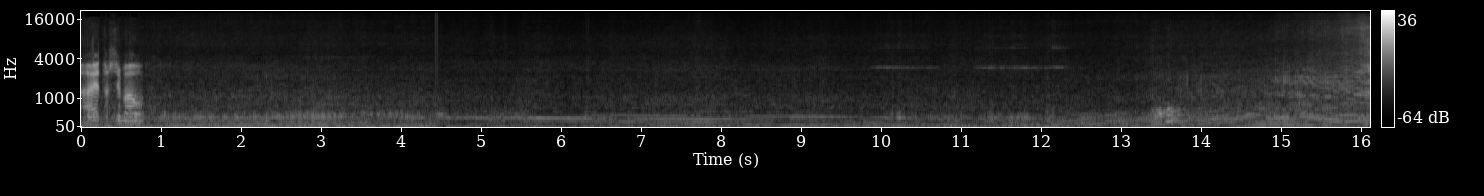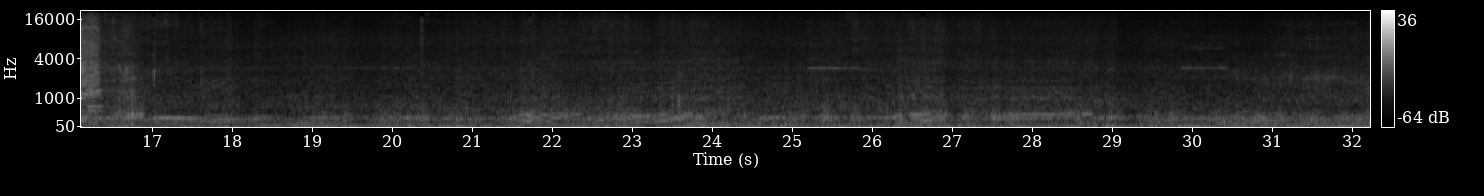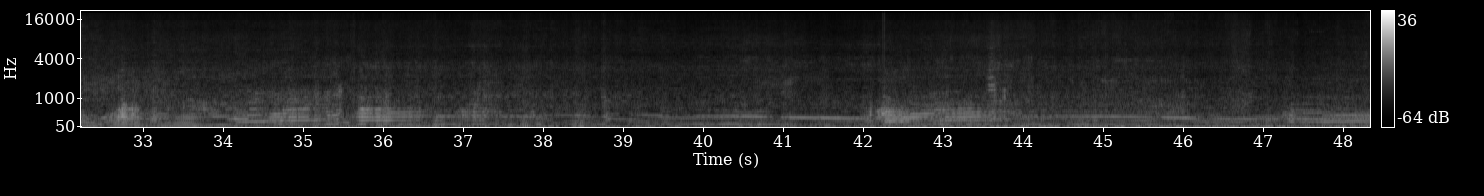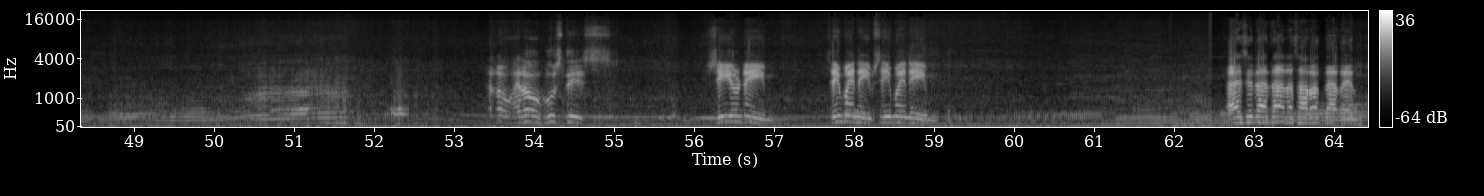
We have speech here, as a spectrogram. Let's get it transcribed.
Ah, ito si Mau. Hello, who's this? Say your name. Say my name, say my name. Ay, si Dada, nasa harap natin.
